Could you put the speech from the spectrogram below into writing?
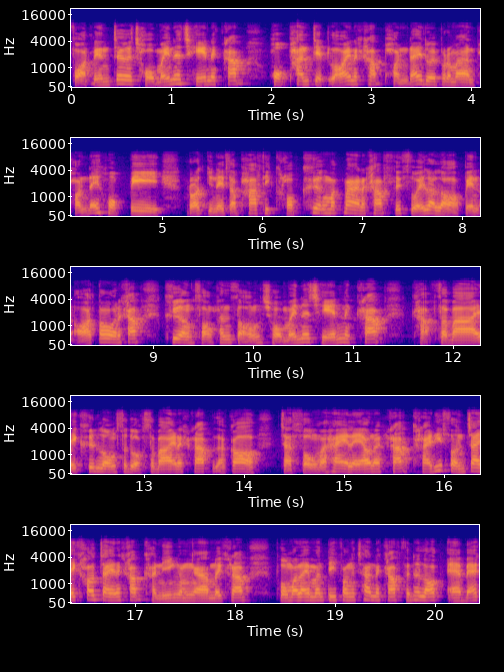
Ford Ranger โฉมไมเนอร์เชนนะครับ 6,700 นะครับ ผ่อนได้โดยประมาณ ผ่อนได้ 6 ปี รถอยู่ในสภาพที่ครบเครื่องมาก ๆ นะครับ สวยๆ หล่อๆ เป็นออโต้นะครับ เครื่อง 2002โฉมไมเนอร์เชนนะครับ ขับสบาย ขึ้นลงสะดวกสบายนะครับ แล้วก็จัดทรงมาให้แล้วนะครับ ใครที่สนใจเข้าใจนะครับคันนี้งามๆเลยครับพวงมาลัยมัลติฟังก์ชันนะครับเซ็นทรัลล็อกแอร์แบ็ก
